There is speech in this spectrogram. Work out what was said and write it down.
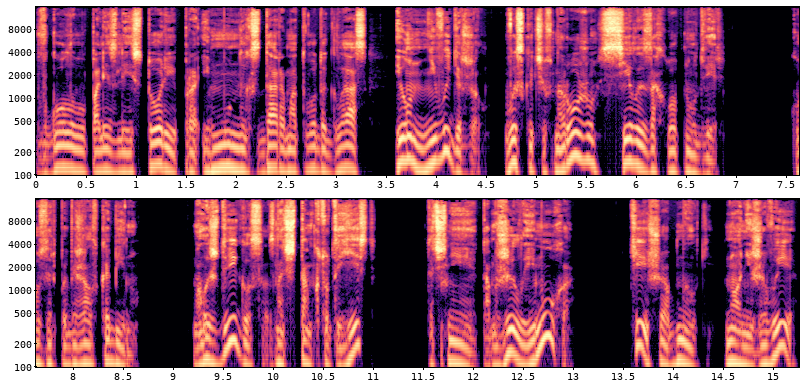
В голову полезли истории про иммунных с даром отвода глаз, и он не выдержал. Выскочив наружу, с силой захлопнул дверь. Козырь побежал в кабину. Малыш двигался, значит, там кто-то есть? Точнее, там жила и муха. Те еще обмылки, но они живые.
